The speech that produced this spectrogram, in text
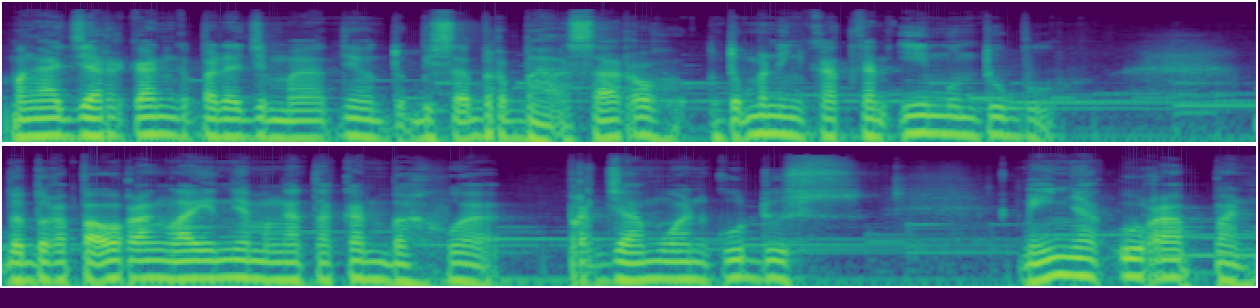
mengajarkan kepada jemaatnya untuk bisa berbahasa roh untuk meningkatkan imun tubuh. Beberapa orang lainnya mengatakan bahwa perjamuan kudus, minyak urapan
